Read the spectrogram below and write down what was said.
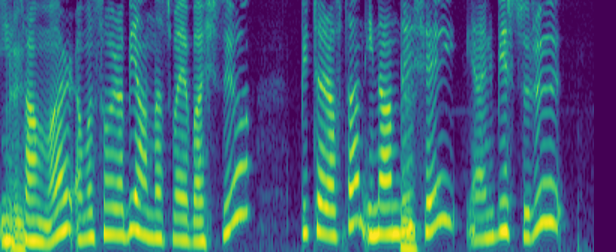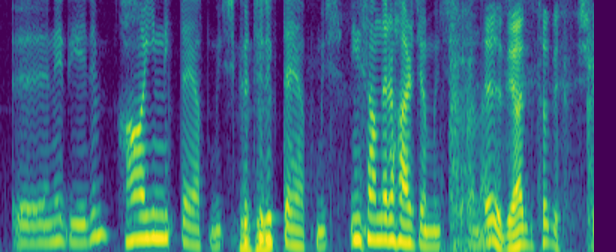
insan evet. var ama sonra bir anlatmaya başlıyor. Bir taraftan inandığı evet. şey yani bir sürü e, ne diyelim hainlik de yapmış, kötülük Hı -hı. de yapmış, insanları harcamış falan. Evet yani tabii şey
